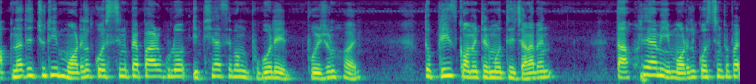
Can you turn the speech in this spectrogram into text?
আপনাদের যদি মডেল কোয়েশ্চেন পেপারগুলো ইতিহাস এবং ভূগোলের প্রয়োজন হয়, তো প্লিজ কমেন্টের মধ্যে জানাবেন। তাহলে আমি মডেল কোয়েশ্চেন পেপার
